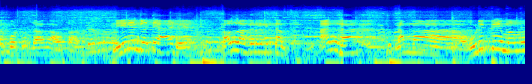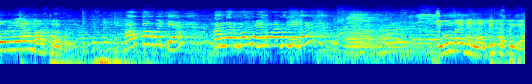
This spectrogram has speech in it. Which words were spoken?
ಕೊಟ್ಟು ಕೊಟ್ಟದ್ದಾಗ ಅವತಾರ ನೀರಿನ ಜೊತೆ ಆಡಿ ಕಲ್ಲು ಅಗರಗಿತ್ತಂತ ಹಂಗ ನಮ್ಮ ಉಡುಪಿ ಮಂಗಳೂರನ್ನೇ ಮರ್ತು ಮರ್ತೋಗ್ಬಿಟ್ಟೆ ಹಂಗಾರ ಮುಂದೆ ಹೆಂಗ್ ಮಾಡೋದು ಈಗ? ಜೀವನದಾಗ ನೀನು ನಂಬಿ ತಪ್ಪಿಗೆ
